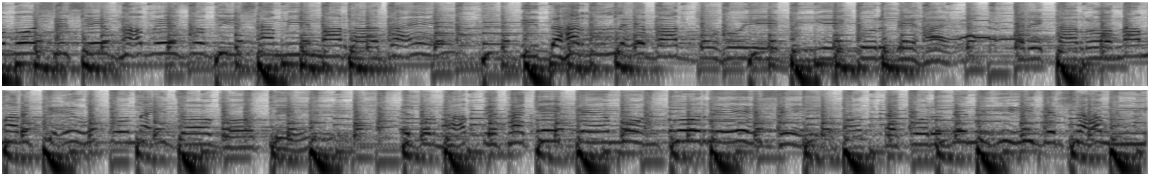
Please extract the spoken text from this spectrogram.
অবশেষে ভাবে যদি স্বামী মারা যায় দিদারুলে বাধ্য হয়ে বিয়ে করবে হায়। আরে কারণ আমার কেউ তো নাই জগতে। এরপর ভাবতে থাকে কেমন করে সে হত্যা করবে নিজের স্বামীকে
